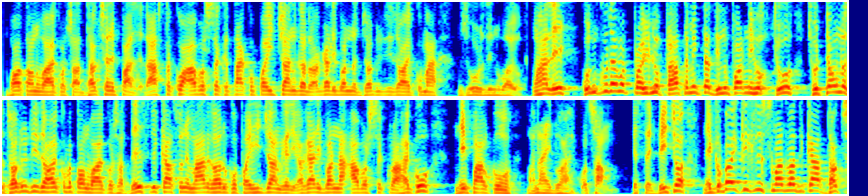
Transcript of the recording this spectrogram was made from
बताउनु भएको छ। अध्यक्ष नेपालले राष्ट्रको आवश्यकताको पहिचान गरेर अगाडि बढ्न जरुरी रहेकोमा जोड दिनुभयो। उहाँले कुन कुरामा पहिलो प्राथमिकता दिनुपर्ने हो त्यो छुट्याउन जरुरी रहेको बताउनु भएको छ। देश विकास हुने मार्गहरूको पहिचान गरी अगाडि बढ्न आवश्यक रहेको नेपालको भनाइरहेको छ। यसै बीच नेकपा एकीकृत समाजवादीका अध्यक्ष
